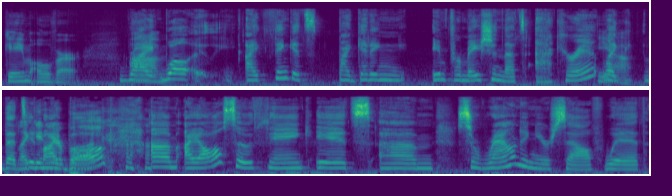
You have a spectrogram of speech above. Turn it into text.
game over. Right. Um, well, I think it's by getting information that's accurate, Yeah. like that's Like in, in my your book. um, I also think it's um, surrounding yourself with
